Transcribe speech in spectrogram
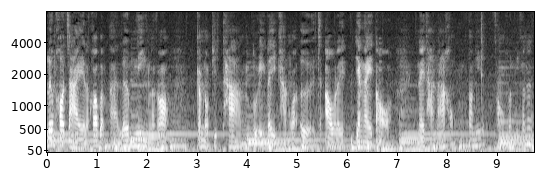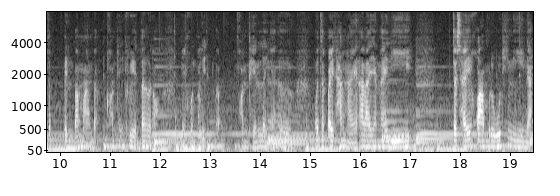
เริ่มเข้าใจแล้วก็แบบอ่าเริ่มนิ่งแล้วก็กำหนดทิศทางตัวเองได้อีกครั้งว่า เออ จะเอาอะไรยังไงต่อ ในฐานะของตอนนี้สองคนนี้ก็น่าจะเป็นประมาณแบบ content creator เนาะเป็นคนผลิตแบบ content อะไรเงี้ยเออ ว่าจะไปทางไหนอะไรยังไงดี จะใช้ความรู้ที่มีเนี่ย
